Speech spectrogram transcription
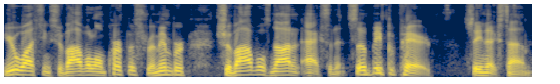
You're watching Survival on Purpose. Remember, survival's not an accident, so be prepared. See you next time.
